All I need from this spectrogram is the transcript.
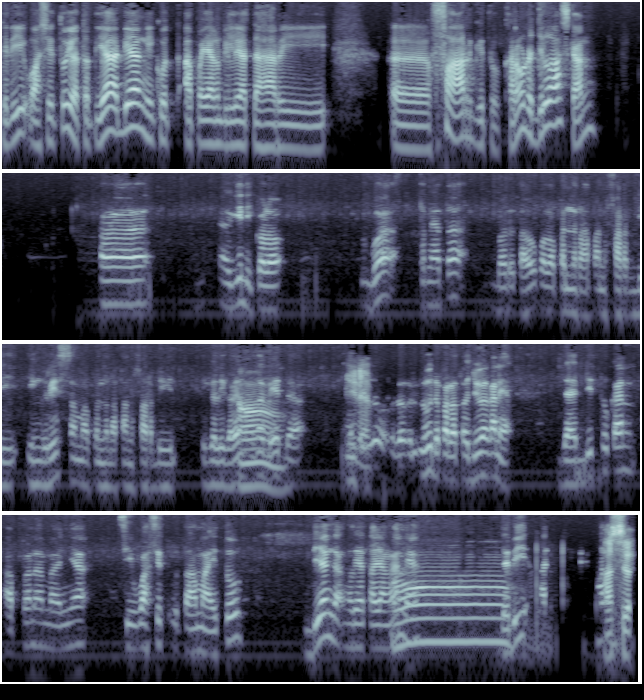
Jadi wasit itu ya tet- ya dia ngikut apa yang dilihat dari eh, VAR gitu. Karena udah jelas kan. Eh, eh, gini kalau gua ternyata baru tahu kalau penerapan VAR di Inggris sama penerapan VAR di liga-liga lain ternyata Oh. beda. Mungkin Beda. lu, lu, lu udah pada tahu juga kan ya. Jadi tuh kan apa namanya si wasit utama itu dia nggak ngelihat tayangannya. Oh. Jadi Hasil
